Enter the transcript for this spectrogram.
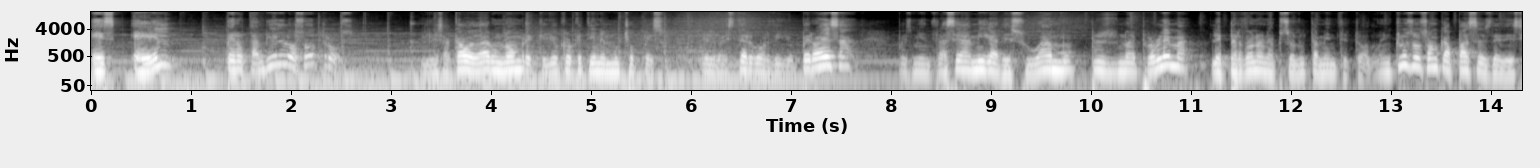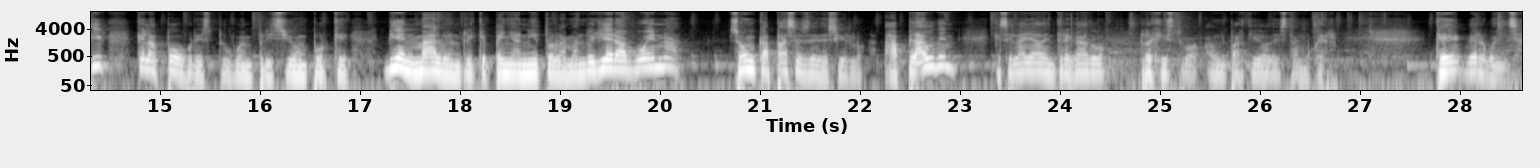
Es él pero también los otros. Y les acabo de dar un nombre que yo creo que tiene mucho peso, el Bester Gordillo. Pero esa, pues mientras sea amiga de su amo, pues no hay problema, le perdonan absolutamente todo. Incluso son capaces de decir que la pobre estuvo en prisión porque bien malo Enrique Peña Nieto la mandó y era buena. Son capaces de decirlo. Aplauden que se le haya entregado registro a un partido de esta mujer. Qué vergüenza.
